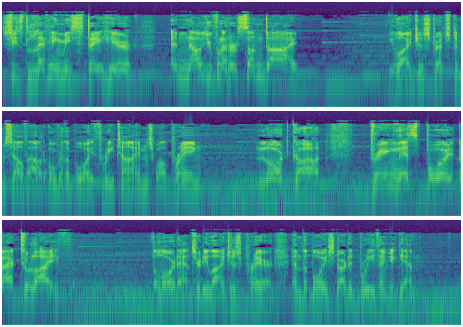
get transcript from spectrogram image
She's letting me stay here, and now you've let her son die. Elijah stretched himself out over the boy three times while praying, Lord God, bring this boy back to life. The Lord answered Elijah's prayer, and the boy started breathing again.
